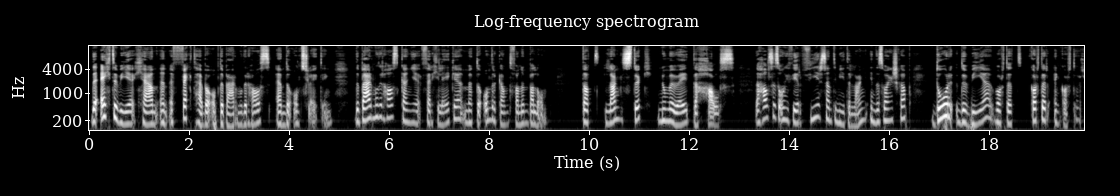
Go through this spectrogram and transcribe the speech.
De echte weeën gaan een effect hebben op de baarmoederhals en de ontsluiting. De baarmoederhals kan je vergelijken met de onderkant van een ballon. Dat lang stuk noemen wij de hals. De hals is ongeveer 4 centimeter lang in de zwangerschap. Door de weeën wordt het korter en korter.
